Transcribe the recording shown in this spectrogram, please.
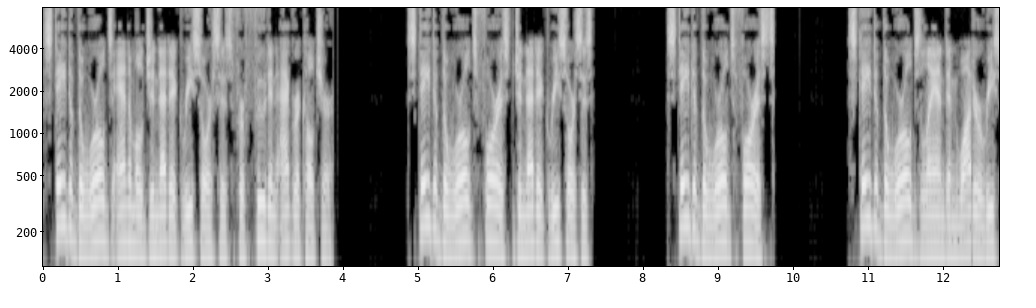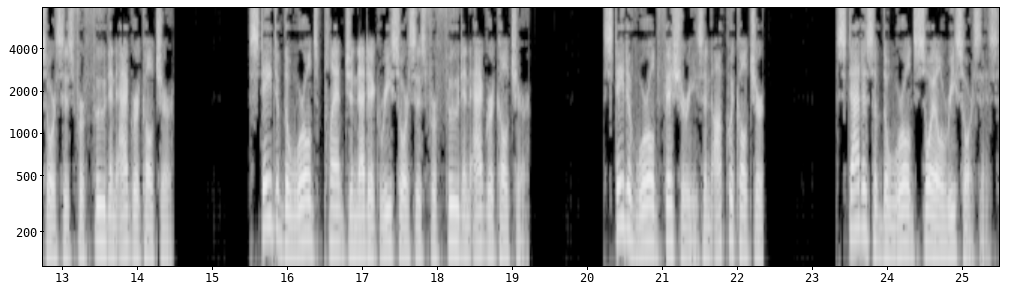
State of the world's animal genetic resources for food and agriculture. State of the world's forest genetic resources. State of the world's forests. State of the world's land and water resources for food and agriculture. State of the world's plant genetic resources for food and agriculture. State of world fisheries and aquaculture Status of the world's soil resources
